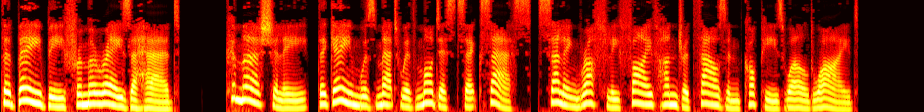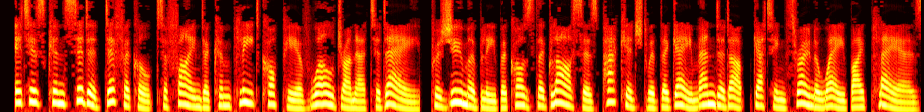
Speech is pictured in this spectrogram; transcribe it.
the baby from Eraserhead. Commercially, the game was met with modest success, selling roughly 500,000 copies worldwide. It is considered difficult to find a complete copy of Worldrunner today, presumably because the glasses packaged with the game ended up getting thrown away by players.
